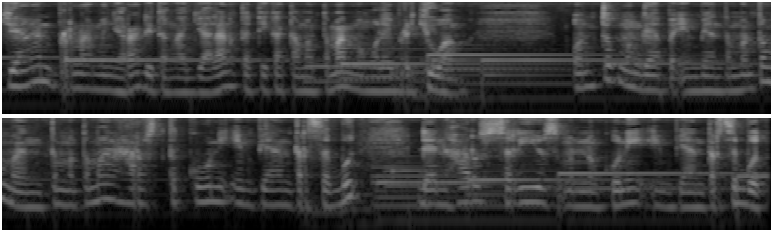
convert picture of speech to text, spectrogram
jangan pernah menyerah di tengah jalan ketika teman-teman memulai berjuang. Untuk menggapai impian teman-teman, teman-teman harus tekuni impian tersebut dan harus serius menekuni impian tersebut.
